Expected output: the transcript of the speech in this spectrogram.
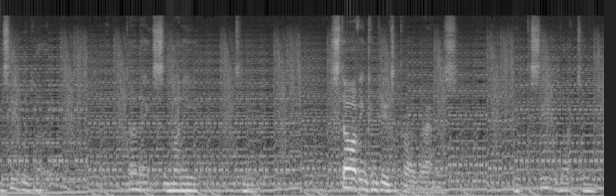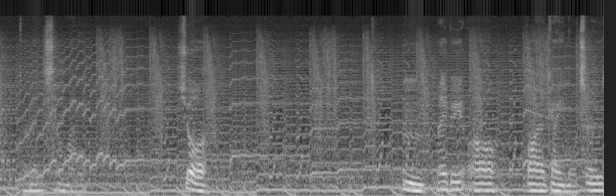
We donate some money to starving computer programmers. Would like to donate some money. Sure. Hmm, maybe I'll buy a game or two.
